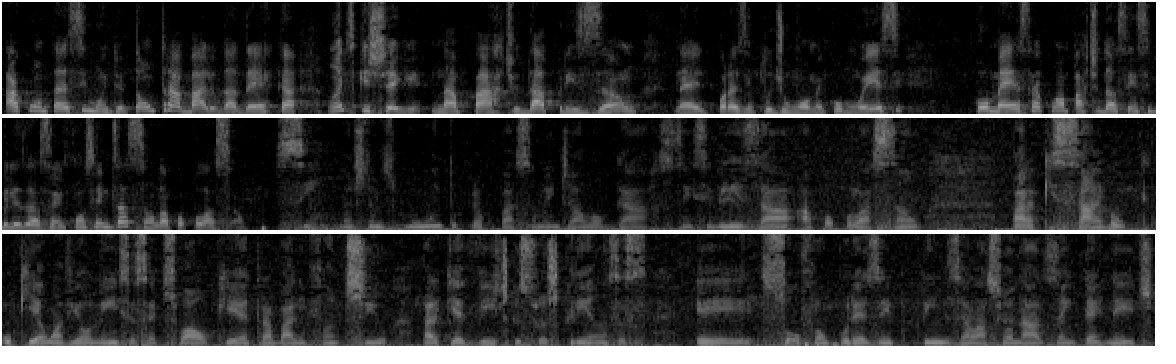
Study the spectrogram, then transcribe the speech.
acontece muito. Então, o trabalho da DERCA, antes que chegue na parte da prisão, né, por exemplo, de um homem como esse, começa com a parte da sensibilização e conscientização da população. Sim, nós temos muita preocupação em dialogar, sensibilizar a população para que saibam o que é uma violência sexual, o que é trabalho infantil, para que evite que suas crianças é, sofram, por exemplo, crimes relacionados à internet,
